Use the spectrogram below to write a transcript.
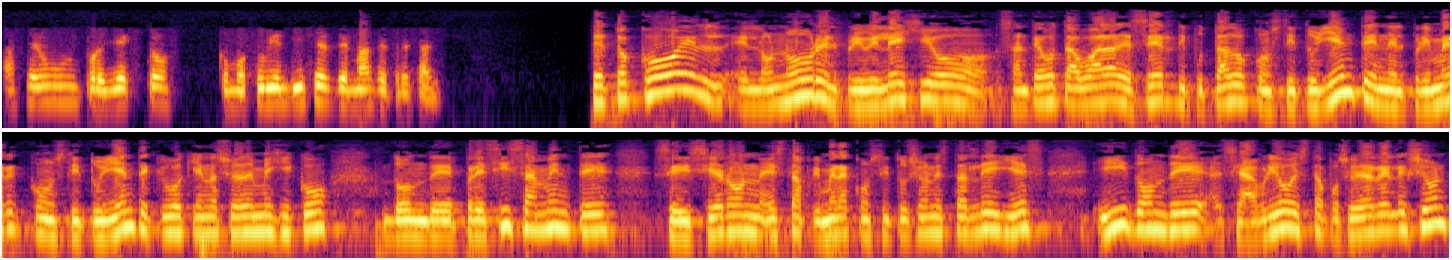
hacer un proyecto, como tú bien dices, de más de tres años. Te tocó el, honor, el privilegio, Santiago Tahuada, de ser diputado constituyente en el primer constituyente que hubo aquí en la Ciudad de México, donde precisamente se hicieron esta primera constitución, estas leyes, y donde se abrió esta posibilidad de reelección.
